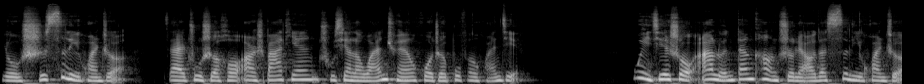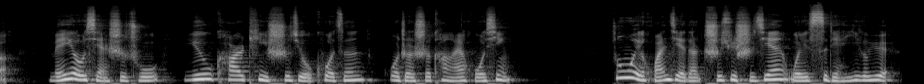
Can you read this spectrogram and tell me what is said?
有十四例患者在注射后二十八天出现了完全或者部分缓解。未接受阿伦单抗治疗的四例患者没有显示出 UCAR-T 十九扩增或者是抗癌活性，中位缓解的持续时间为四点一个月。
